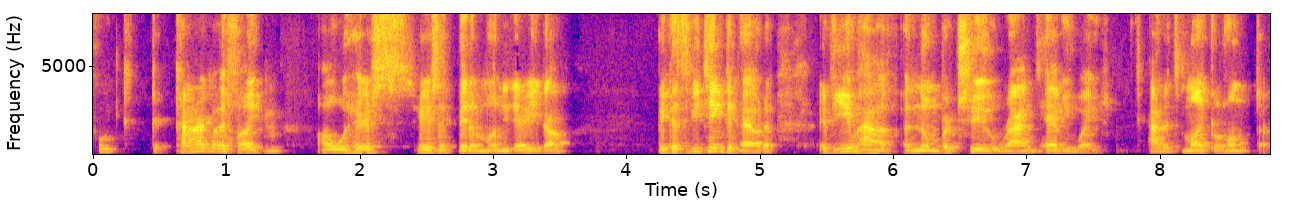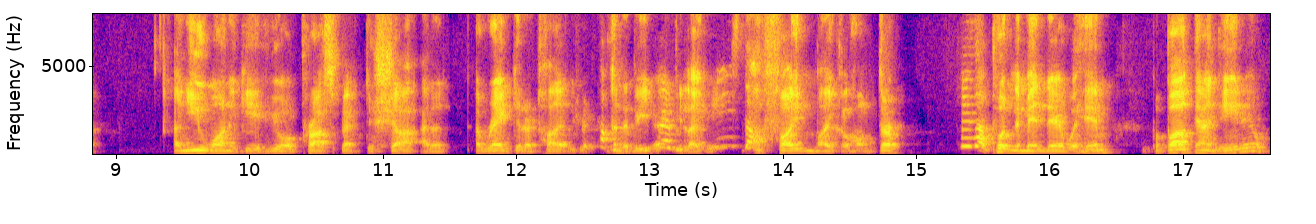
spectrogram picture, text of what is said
Can, we, can our guy fight him? Oh, here's here's a bit of money. There you go." Because if you think about it, if you have a number two ranked heavyweight and it's Michael Hunter, and you want to give your prospect a shot at a, a regular title, you're not going to be. You're be like, he's not fighting Michael Hunter. He's not putting him in there with him. But Bogdan Dinu,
